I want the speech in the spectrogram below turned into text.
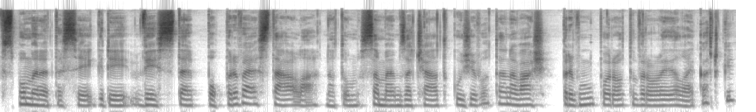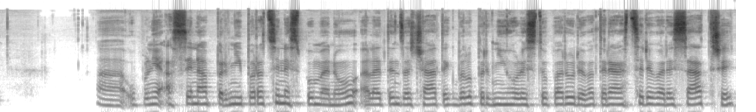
Vzpomenete si, kdy vy jste poprvé stála na tom samém začátku života, na váš první porod v roli lékařky? A úplně asi na první poroci nespomenu, ale ten začátek byl 1. listopadu 1993,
